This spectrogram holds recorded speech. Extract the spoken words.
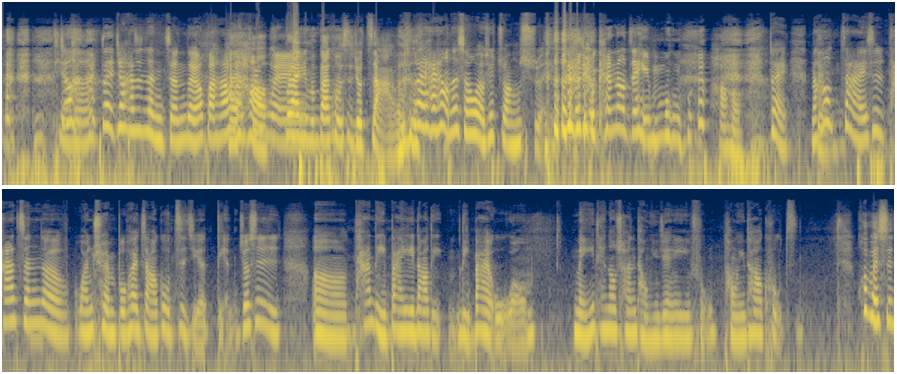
哪，对，就他是认真的，要把它还好，不然你们办公室就炸了。对，还好那时候我有去装水，有看到这一幕。好，对，然后再来是他真的完全不会照顾自己的点，就是，嗯、呃，他礼拜一到礼礼拜五哦，每一天都穿同一件衣服，同一套裤子。会不会是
